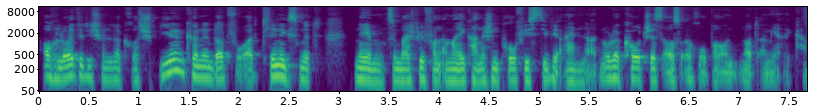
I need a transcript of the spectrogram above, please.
auch Leute, die schon Lacrosse spielen, können dort vor Ort Clinics mitnehmen, zum Beispiel von amerikanischen Profis, die wir einladen oder Coaches aus Europa und Nordamerika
